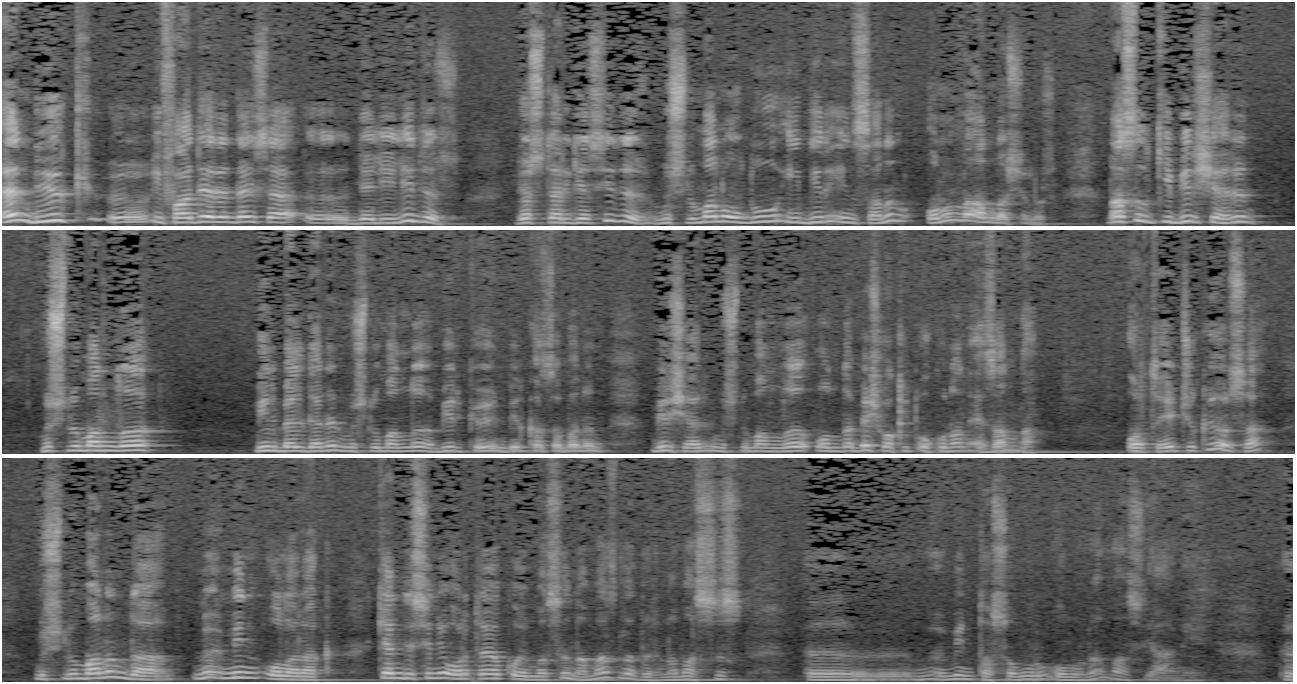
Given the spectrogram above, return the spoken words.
En büyük e, ifade yerindeyse e, delilidir, göstergesidir. Müslüman olduğu bir insanın onunla anlaşılır. Nasıl ki bir şehrin Müslümanlığı, bir beldenin Müslümanlığı, bir köyün, bir kasabanın, bir şehrin Müslümanlığı onda beş vakit okunan ezanla ortaya çıkıyorsa, Müslümanın da mümin olarak kendisini ortaya koyması namazladır. Namazsız e, mümin tasavvur olunamaz yani. E,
